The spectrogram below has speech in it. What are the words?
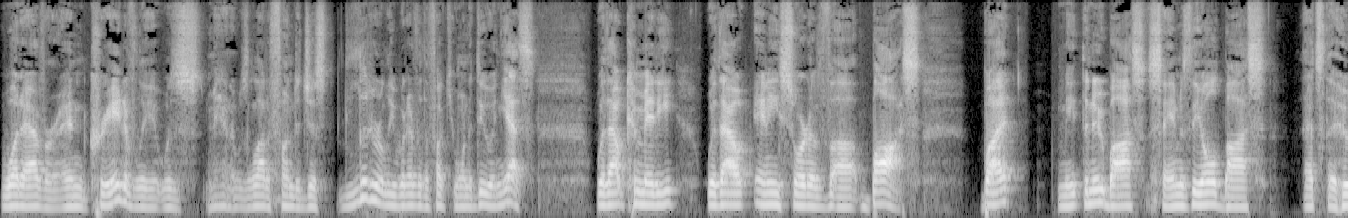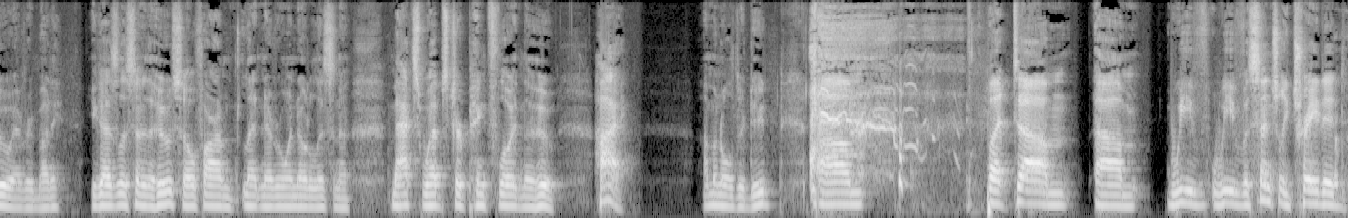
whatever. And creatively, it was man, it was a lot of fun to just literally whatever the fuck you want to do. And yes, without committee, without any sort of uh, boss, but meet the new boss, same as the old boss. That's the Who, everybody. You guys listen to the Who? So far, I'm letting everyone know to listen to Max Webster, Pink Floyd, and the Who. Hi, I'm an older dude, um, but um, um, we've we've essentially traded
